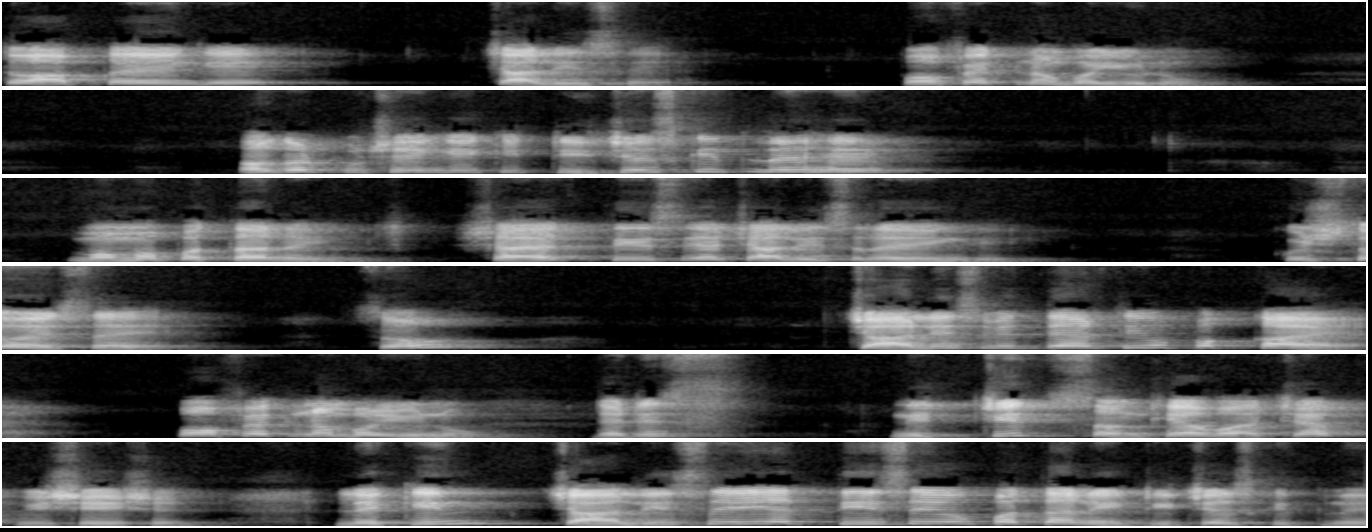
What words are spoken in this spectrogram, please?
तो आप कहेंगे चालीस है। परफेक्ट नंबर यू नो अगर पूछेंगे कि टीचर्स कितने हैं? मम्मा पता नहीं। शायद तीस या चालीस रहेंगे। कुछ तो ऐसा है। सो चालीस विद्यार्थियों पक्का है। Perfect number you know that is निश्चित संख्यावाचक विशेषण। लेकिन चालीस है या तीस है वो पता नहीं टीचर्स कितने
